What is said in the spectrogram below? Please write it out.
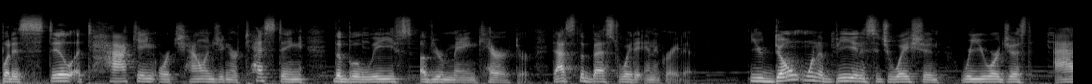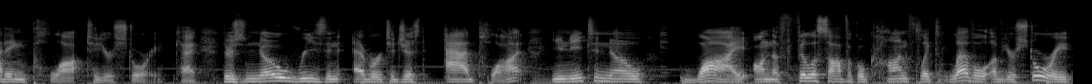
but is still attacking or challenging or testing the beliefs of your main character. That's the best way to integrate it. You don't want to be in a situation where you are just adding plot to your story, okay? There's no reason ever to just add plot. You need to know why on the philosophical conflict level of your story,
